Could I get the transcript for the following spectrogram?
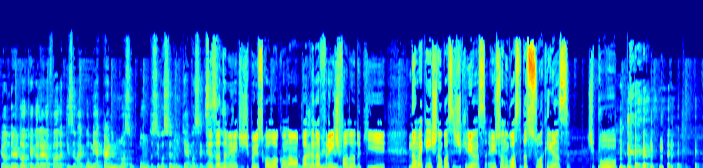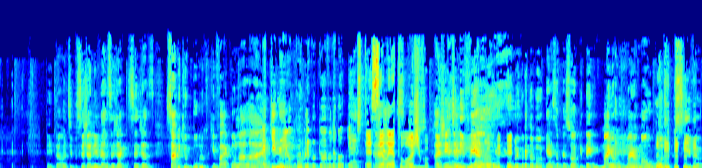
É underdog que a galera fala, aqui você vai comer a carne no nosso ponto, se você não quer, você que se Exatamente. Tipo, eles colocam lá uma placa na frente isso. falando que não é que a gente não gosta de criança, a gente só não gosta da sua criança. Tipo, Então, tipo, você já nivela, você já, você já sabe que o público que vai colar lá é, É que nem o público que ouve o Doublecast. é seleto, lógico. A gente nivela o público do Doublecast, é o pessoal que tem o maior, o maior mau gosto possível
